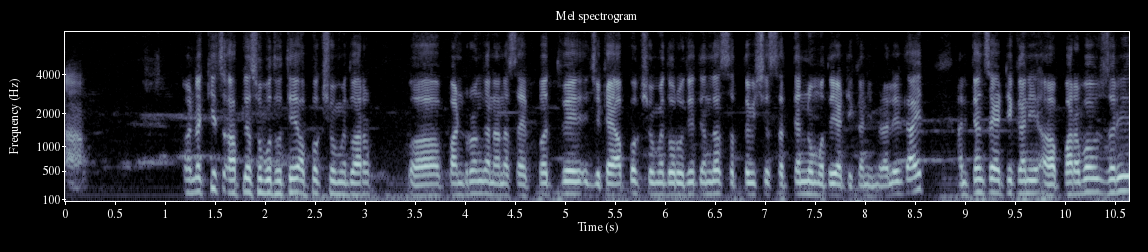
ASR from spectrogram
अं, नक्कीच आपल्यासोबत होते अपक्ष उमेदवार. पांडुरंग नानासाहेब पत्वे जे काही अपक्ष उमेदवार होते त्यांना सत्तावीसशे सत्त्याण्णव मतं या ठिकाणी मिळालेली आहेत आणि त्यांचा या ठिकाणी पराभव जरी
